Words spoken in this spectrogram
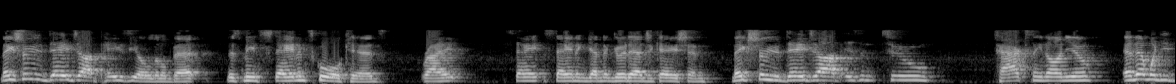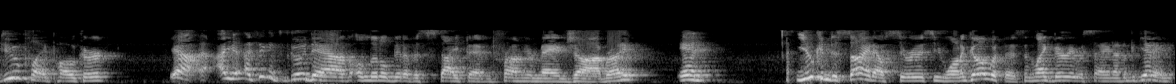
Make sure your day job pays you a little bit. This means staying in school, kids, right? Staying, staying and getting a good education. Make sure your day job isn't too taxing on you. And then when you do play poker, yeah, I, I think it's good to have a little bit of a stipend from your main job, right? And you can decide how serious you want to go with this. And like Barry was saying at the beginning,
